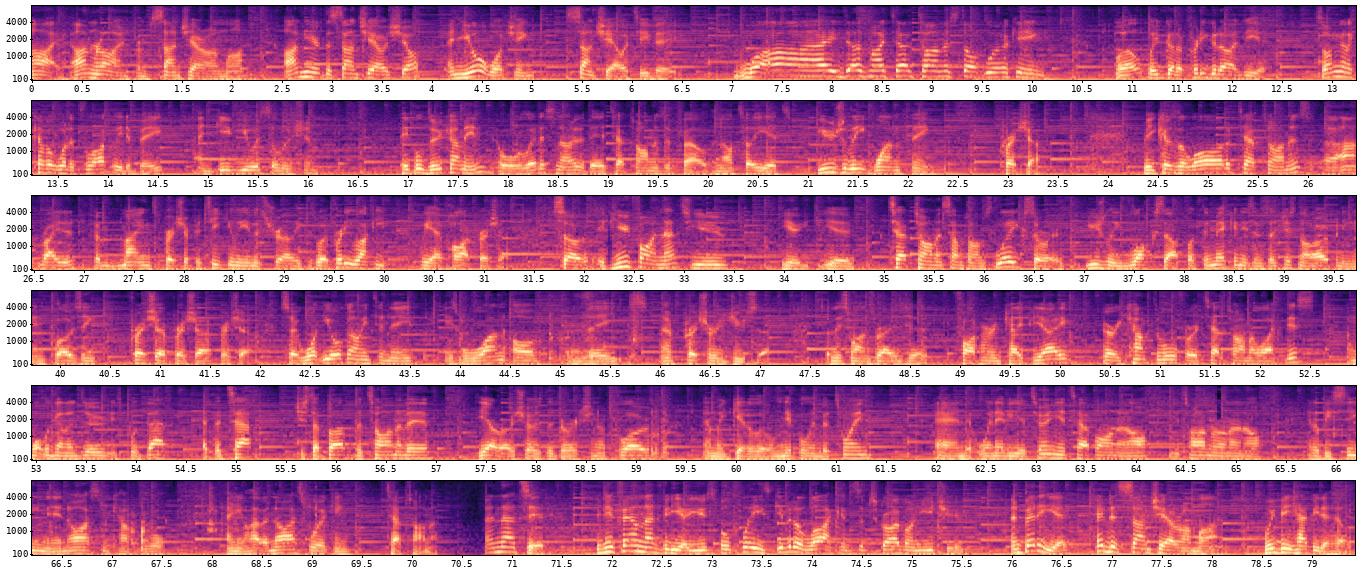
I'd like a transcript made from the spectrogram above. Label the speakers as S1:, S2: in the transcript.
S1: Hi, I'm Ryan from Sunshower Online. I'm here at the Sunshower shop and you're watching Sunshower TV. Why does my tap timer stop working? Well, we've got a pretty good idea. So I'm going to cover what it's likely to be and give you a solution. People do come in or let us know that their tap timers have failed and I'll tell you it's usually one thing, pressure because a lot of tap timers uh, aren't rated for mains pressure, particularly in Australia, because we're pretty lucky we have high pressure. So if you find that's you, you, your tap timer sometimes leaks or it usually locks up, like the mechanisms are just not opening and closing, pressure, pressure, pressure. So what you're going to need is one of these, a pressure reducer. So this one's rated at 500 kPa, very comfortable for a tap timer like this. And what we're going to do is put that at the tap, just above the timer there. The arrow shows the direction of flow and we get a little nipple in between. And whenever you turn your tap on and off, your timer on and off, it'll be sitting there nice and comfortable and you'll have a nice working tap timer. And that's it. If you found that video useful, please give it a like and subscribe on YouTube. And better yet, head to Sunshower Online. We'd be happy to help.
